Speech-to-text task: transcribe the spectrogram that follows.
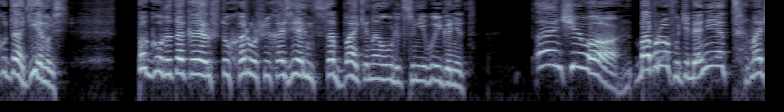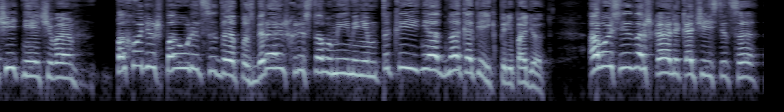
Куда денусь? Погода такая, что хороший хозяин собаки на улицу не выгонит. — А ничего, бобров у тебя нет, мочить нечего. Походишь по улице, да позбираешь Христовым именем, так и ни одна копейка перепадет. А вось и на шкалик очистится.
